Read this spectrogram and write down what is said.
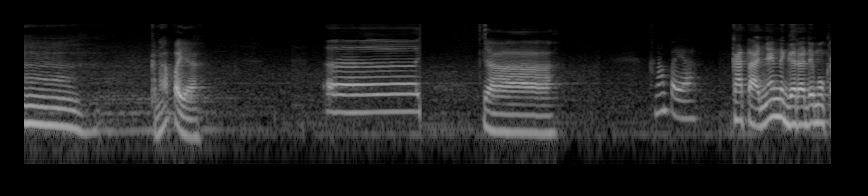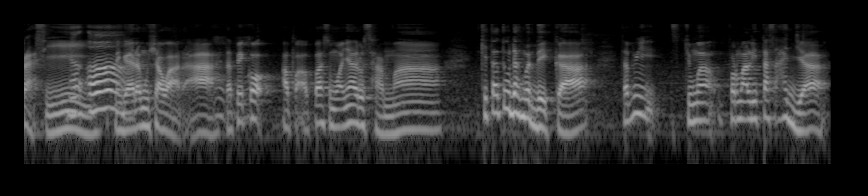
Hmm, kenapa ya? Eh, Ya kenapa ya? Katanya negara demokrasi, Heeh. negara musyawarah, tapi kok apa-apa semuanya harus sama. Kita tuh udah merdeka, tapi cuma formalitas aja.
